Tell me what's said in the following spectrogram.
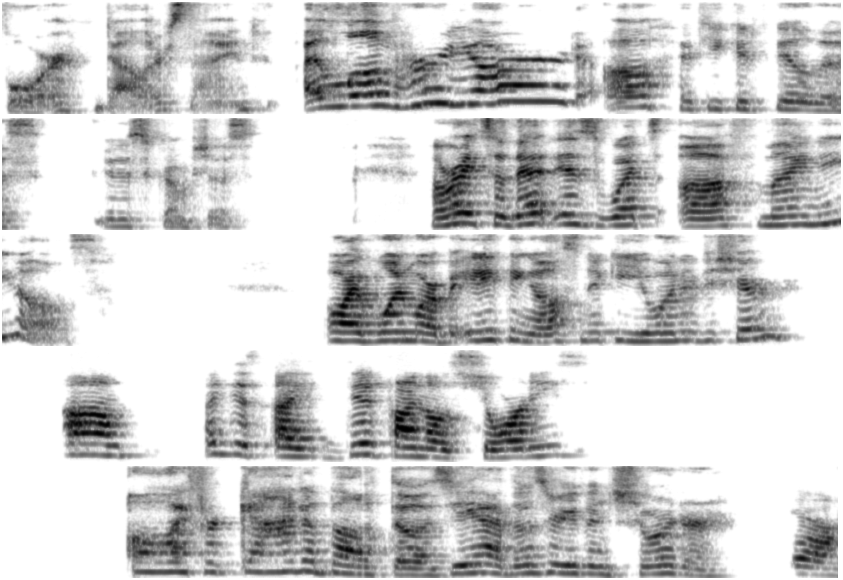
four dollar sign. I love her yarn. Oh, if you could feel this, it is scrumptious. All right, so that is what's off my needles. Oh, I have one more, but anything else, Nicky, you wanted to share? Um, I just I did find those shorties. Oh, I forgot about those. Yeah, those are even shorter. Yeah.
